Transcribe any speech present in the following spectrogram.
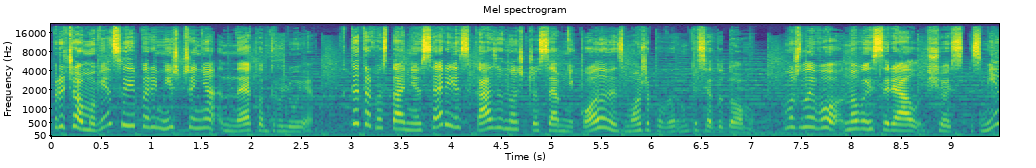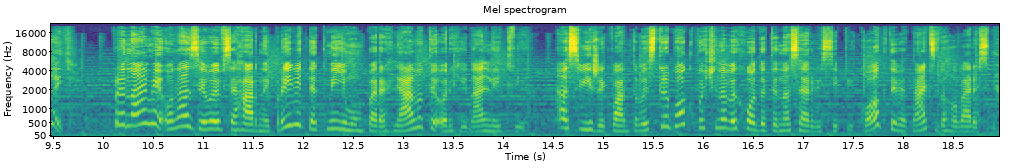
Причому він свої переміщення не контролює. В титрах останньої серії сказано, що Сем ніколи не зможе повернутися додому. Можливо, новий серіал щось змінить? Принаймні, у нас з'явився гарний привід, як мінімум, переглянути оригінальний твір. А свіжий квантовий стрибок почне виходити на сервісі Peacock 19 вересня.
